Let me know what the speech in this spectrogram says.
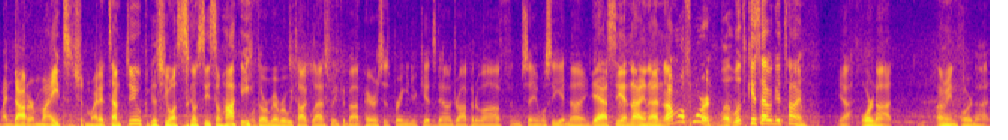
my daughter might, she might attempt to because she wants to come see some hockey. Well, don't remember we talked last week about parents just bringing your kids down, dropping them off, and saying we'll see you at nine. Yeah, see you at nine, and I'm all for it. Let, let the kids have a good time. Yeah, or not. I mean, or not.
